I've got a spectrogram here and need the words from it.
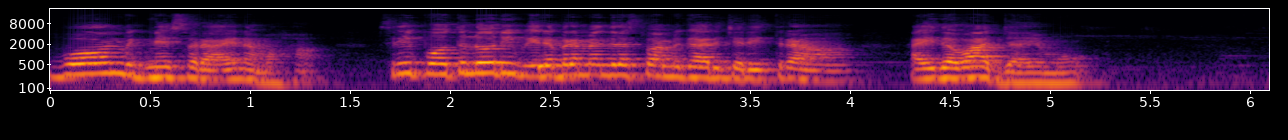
ఓం విఘ్నేశ్వరాయ నమ. శ్రీ పోతులూరి వీరబ్రహ్మేంద్ర స్వామి గారి చరిత్ర ఐదవ అధ్యాయము.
